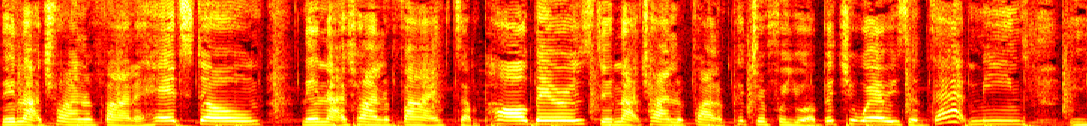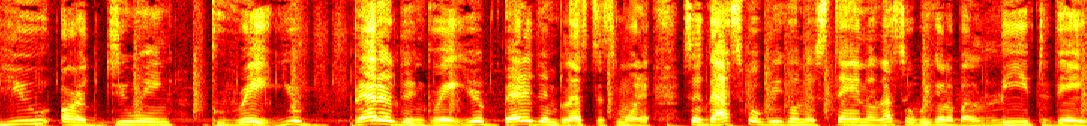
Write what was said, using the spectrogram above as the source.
They're not trying to find a headstone. They're not trying to find some pallbearers. They're not trying to find a picture for your obituary. So that means you are doing great. You're better than great. You're better than blessed this morning. So that's what we're going to stand on. That's what we're going to believe today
